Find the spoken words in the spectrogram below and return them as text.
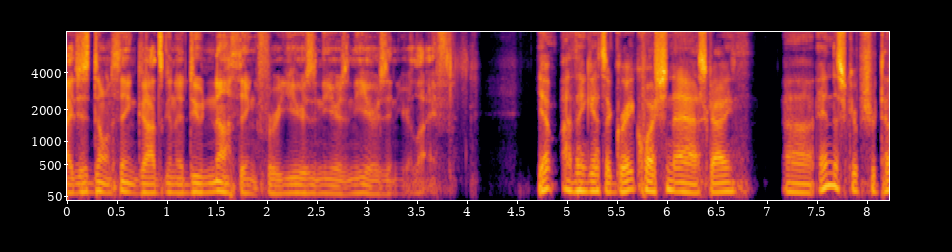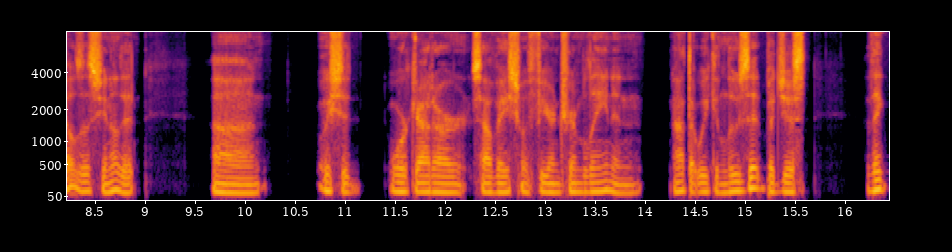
I just don't think God's going to do nothing for years and years and years in your life. Yep, I think that's a great question to ask. I uh, and the scripture tells us, you know, that uh, we should work out our salvation with fear and trembling, and not that we can lose it, but just I think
